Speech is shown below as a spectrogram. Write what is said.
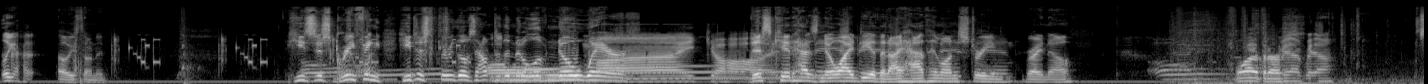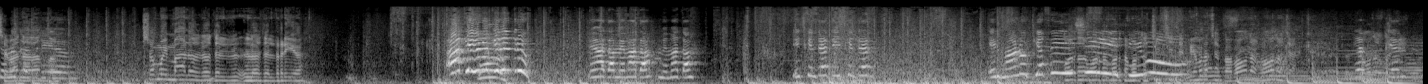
Look at Oh, he's throwing it. He's just griefing. He just threw those out into the middle of nowhere. My god. This kid has no idea that I have him on stream right now. Cuatro. Cuidado, cuidado. Se van no nadando. Son muy malos los del, los del río. ¡Ah, que hay uno aquí dentro! Me mata, me mata, me mata. Tienes que entrar, tienes que entrar. Hermano, ¿qué hace ese, tío? pillamos la chapa. Vámonos, vámonos ya. Ya, ya,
